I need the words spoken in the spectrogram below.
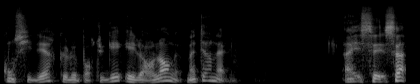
considèrent que le portugais est leur langue maternelle. Ah, ça,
